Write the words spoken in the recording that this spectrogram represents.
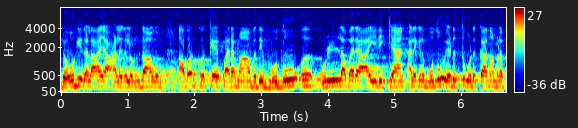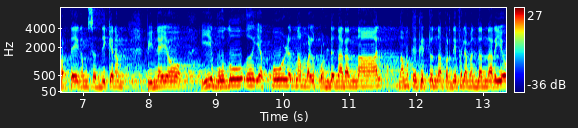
രോഗികളായ ആളുകളുണ്ടാകും. അവർക്കൊക്കെ പരമാവധി വുദു ഉള്ളവരായിരിക്കാൻ അല്ലെങ്കിൽ വുതു എടുത്തു കൊടുക്കാൻ നമ്മൾ പ്രത്യേകം ശ്രദ്ധിക്കണം. പിന്നെയോ ഈ വുതു എപ്പോഴും നമ്മൾ കൊണ്ടു നടന്നാൽ നമുക്ക് കിട്ടുന്ന പ്രതിഫലം എന്തെന്നറിയോ?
